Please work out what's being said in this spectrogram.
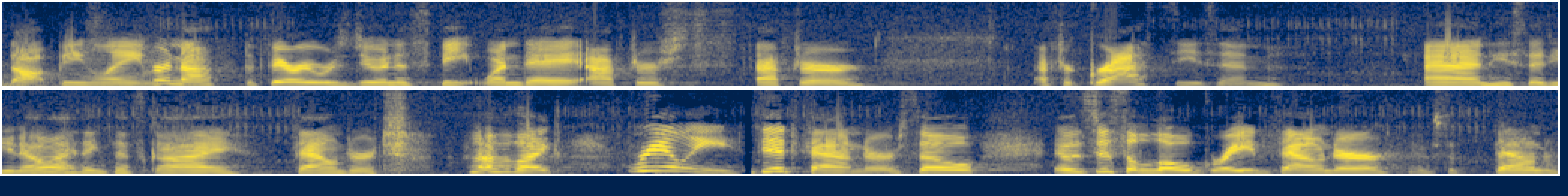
stop being lame sure enough the farrier was doing his feet one day after after after grass season and he said you know i think this guy foundered I was like, really? Did founder. So it was just a low grade founder. It was a founder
